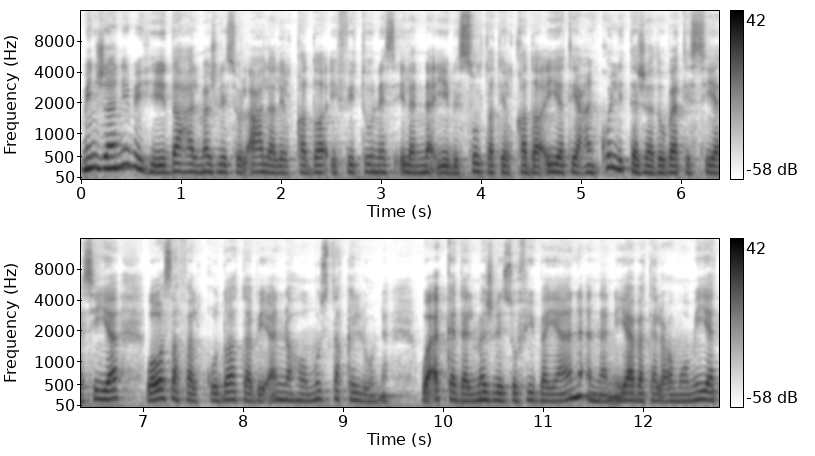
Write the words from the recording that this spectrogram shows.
من جانبه دعا المجلس الأعلى للقضاء في تونس إلى النأي بالسلطة القضائية عن كل التجاذبات السياسية ووصف القضاة بانهم مستقلون. وأكد المجلس في بيان أن النيابة العمومية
